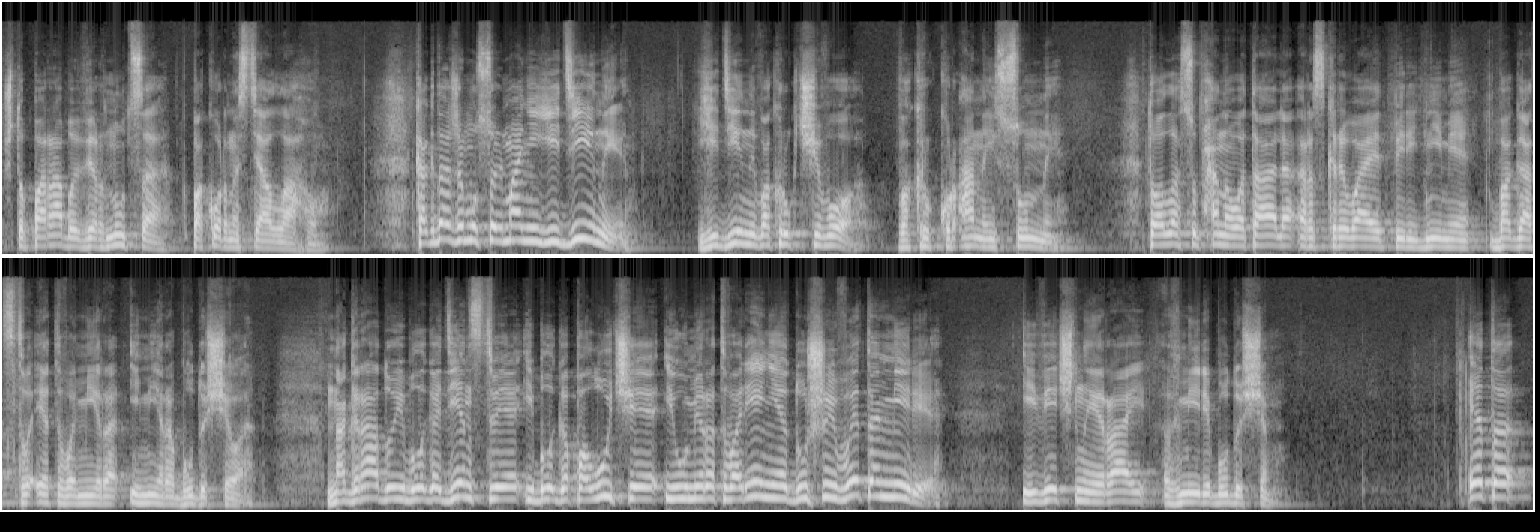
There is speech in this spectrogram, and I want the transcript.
что пора бы вернуться к покорности Аллаху. Когда же мусульмане едины, едины вокруг чего? Вокруг Корана и Сунны – то Аллах Субхану Ва Тааля раскрывает перед ними богатство этого мира и мира будущего. Награду и благоденствие, и благополучие, и умиротворение души в этом мире, и вечный рай в мире будущем. Это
